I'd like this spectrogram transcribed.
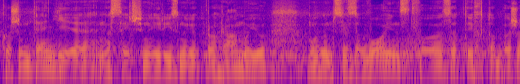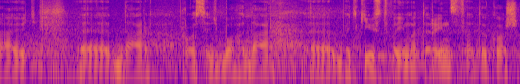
Кожен день є насичений різною програмою. Молимося за воїнство, за тих, хто бажають е, дар, просить Бога дар е, батьківства і материнства. Також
